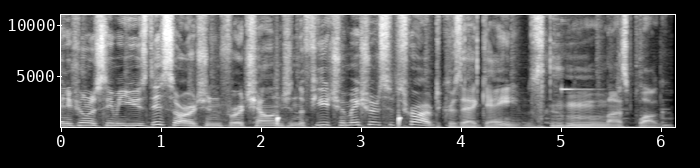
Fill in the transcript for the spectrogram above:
And if you want to see me use this origin for a challenge in the future, make sure to subscribe to Krzair Games. nice plug.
